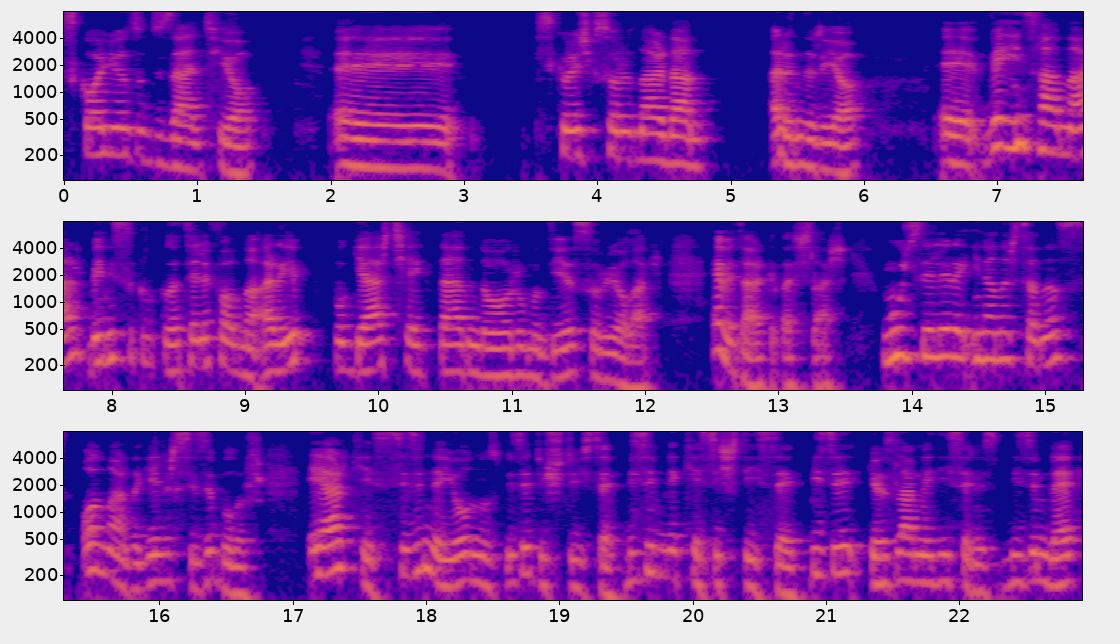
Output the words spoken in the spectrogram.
skolyozu düzeltiyor, Ee, psikolojik sorunlardan arındırıyor. Ee, ve insanlar beni sıklıkla telefonla arayıp bu gerçekten doğru mu diye soruyorlar. Evet arkadaşlar, mucizelere inanırsanız onlar da gelir sizi bulur. Eğer ki sizin de yolunuz bize düştüyse, bizimle kesiştiyse, bizi gözlemlediyseniz, bizimle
